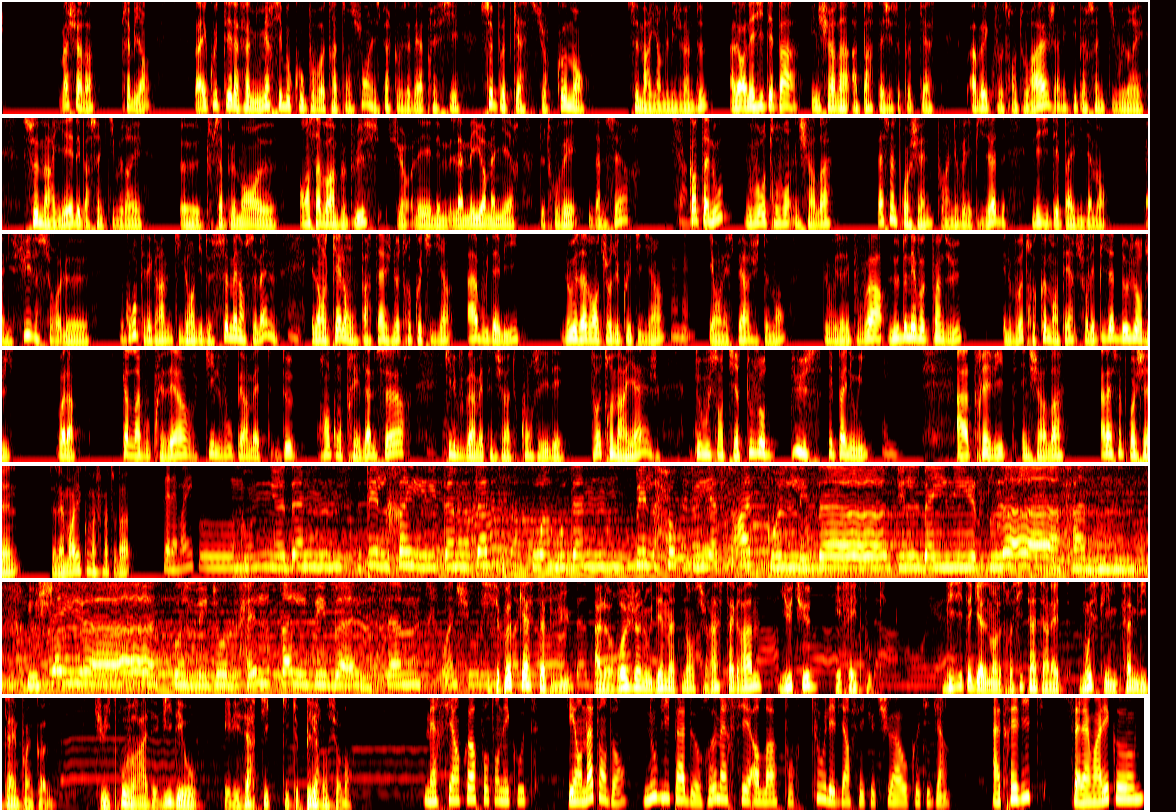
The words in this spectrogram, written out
Machallah, très bien. Bah écoutez la famille, merci beaucoup pour votre attention. J'espère que vous avez apprécié ce podcast sur comment se marier en 2022. Alors n'hésitez pas, Inch'Allah, à partager ce podcast avec votre entourage, avec des personnes qui voudraient se marier, des personnes qui voudraient euh, tout simplement euh, en savoir un peu plus sur les- les- la meilleure manière de trouver l'âme sœur. Quant à nous, nous vous retrouvons, Inch'Allah, la semaine prochaine pour un nouvel épisode. N'hésitez pas évidemment à nous suivre sur le, le groupe Telegram qui grandit de semaine en semaine et dans lequel on vous partage notre quotidien à Abu Dhabi, nos aventures du quotidien. Mhm. Et on espère justement que vous allez pouvoir nous donner votre point de vue et votre commentaire sur l'épisode d'aujourd'hui. Voilà. Qu'Allah vous préserve, qu'il vous permette de rencontrer l'âme sœur, qu'il vous permette, Inch'Allah, de consolider votre mariage, de vous sentir toujours plus épanoui. Amen. À très vite, Inch'Allah. À la semaine prochaine. Salam alaikum wa rahmatullah. Salam alaikum. كن يدا بالخير تمتد وهدى بالحب يسعد كل ذات البين إصلاحا يشيد كل جرح القلب بلسم وانشر Si ce podcast t'a plu, alors rejoins-nous dès maintenant sur Instagram, YouTube et Facebook. Visite également notre site internet muslimfamilytime.com. Tu y trouveras des vidéos et des articles qui te plairont sûrement. Merci encore pour ton écoute. Et en attendant, n'oublie pas de remercier Allah pour tous les bienfaits que tu as au quotidien. À très vite. Salam alaikum.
